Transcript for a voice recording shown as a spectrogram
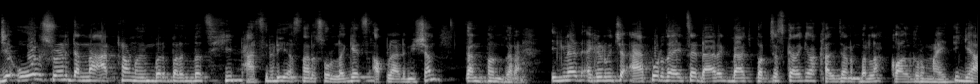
जे ओल्ड स्टुडंट त्यांना अठरा नोव्हेंबरपर्यंतच ही फॅसिलिटी असणार सो लगेच आपलं ॲडमिशन कन्फर्म करा. इग्नाइट अकॅडमीच्या ॲपवर जायचं डायरेक्ट बॅच परचेस करा किंवा खालच्या नंबरला कॉल करून माहिती घ्या.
